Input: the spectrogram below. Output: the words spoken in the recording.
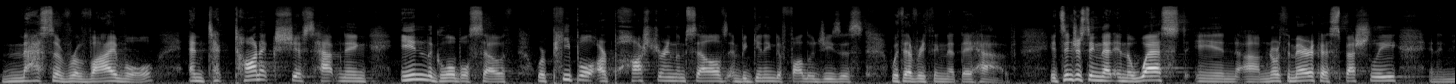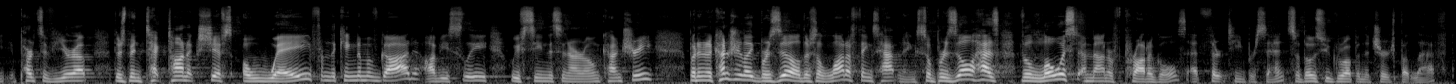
massive revival and tectonic shifts happening in the global south where people are posturing themselves and beginning to follow Jesus with everything that they have. It's interesting that in the West, in um, North America especially, and in parts of Europe, there's been tectonic shifts away from the kingdom of God. Obviously, we've seen this in our own country. But in a country like Brazil, there's a lot of things happening. So Brazil has the lowest amount of prodigals at 13%, so those who grew up in the church but left.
